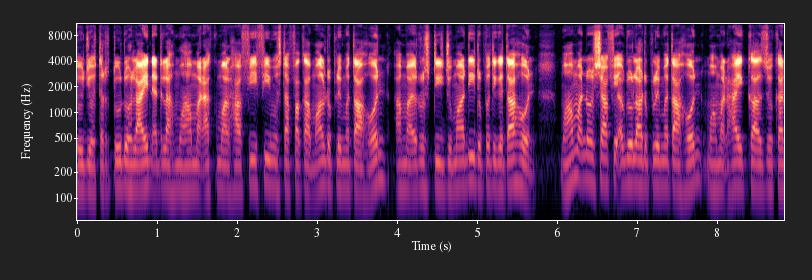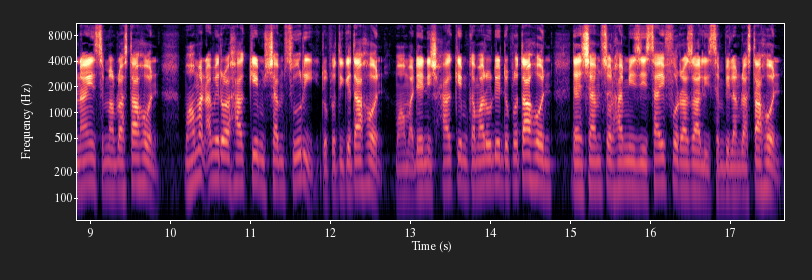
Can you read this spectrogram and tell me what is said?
Tujuh tertuduh lain adalah Muhammad Akmal Hafifi Mustafa Kamal, 25 tahun, Ahmad Rusdi Jumadi 23 tahun, Muhammad Nur Syafiq Abdullah 25 tahun, Muhammad Haikal Zulkarnain 19 tahun, Muhammad Amirul Hakim Syamsuri 23 tahun, Muhammad Danish Hakim Kamarudin 20 tahun dan Syamsul Hamizi Saiful Razali 19 tahun.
